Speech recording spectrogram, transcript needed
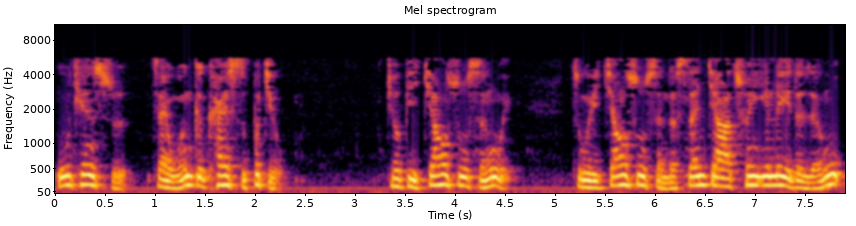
吴天石在文革开始不久，就被江苏省委作为江苏省的三家村一类的人物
